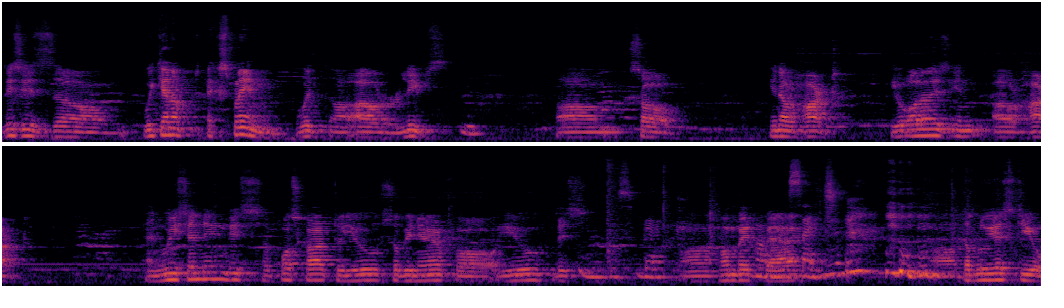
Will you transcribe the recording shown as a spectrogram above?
This is, uh, we cannot explain with uh, our lips. Um, so, in our heart, you always in our heart. And we are sending this uh, postcard to you, souvenir for you, this this bag. uh, homemade From bag, uh, WSTO.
